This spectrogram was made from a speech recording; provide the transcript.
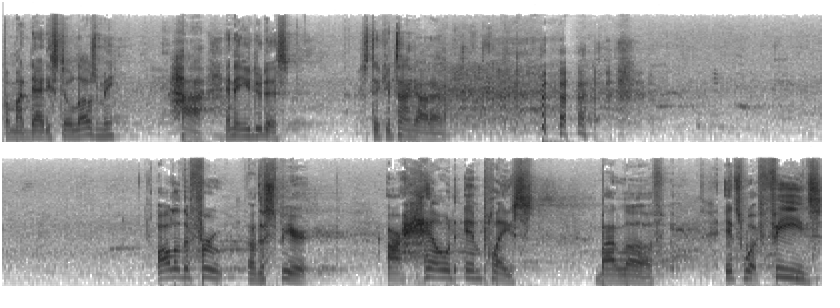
but my daddy still loves me. Ha. And then you do this stick your tongue out at him. All of the fruit of the Spirit are held in place by love. It's what feeds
